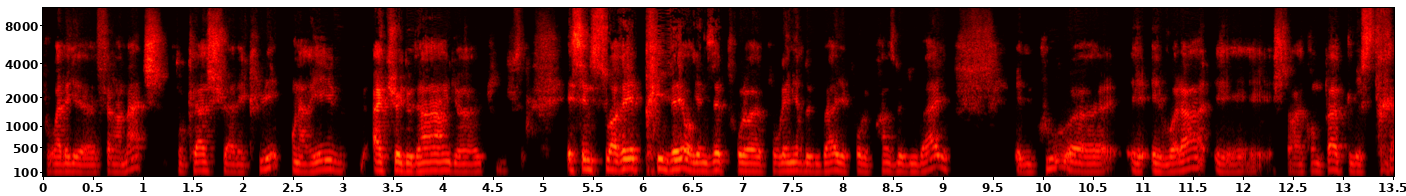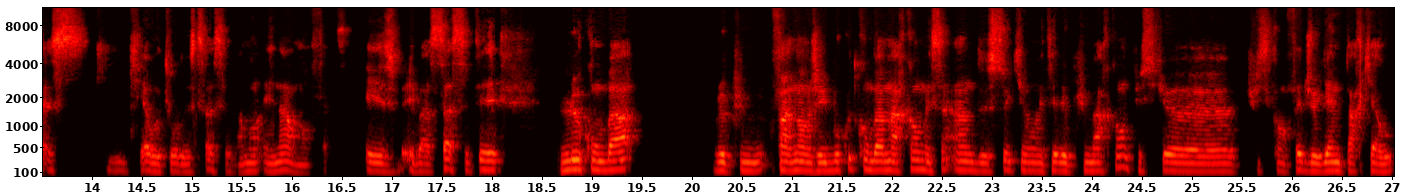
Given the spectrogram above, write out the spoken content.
pour aller euh, faire un match. Donc là, je suis avec lui. On arrive, accueil de dingue. Euh, et c'est une soirée privée organisée pour, pour l'émir de Dubaï et pour le prince de Dubaï. Et du coup, et, voilà. Et je te raconte pas que le stress qu'il y a autour de ça, c'est vraiment énorme en fait. Et, et ben, ça, c'était le combat le plus. Enfin, non, j'ai eu beaucoup de combats marquants, mais c'est un de ceux qui ont été les plus marquants, puisque, puisqu'en fait, je gagne par chaos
